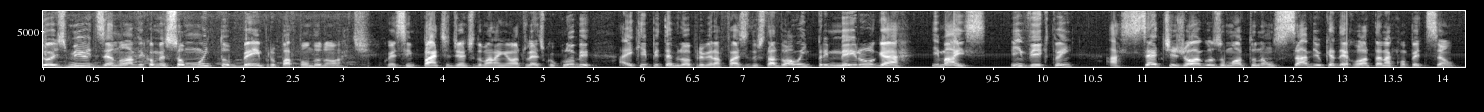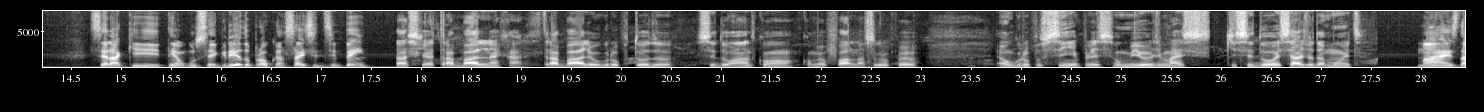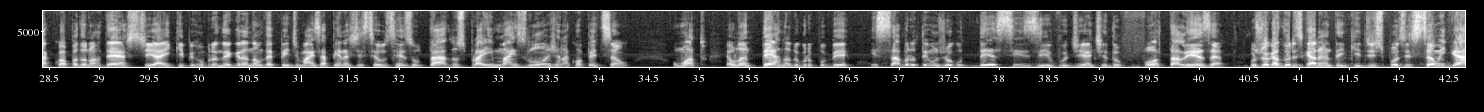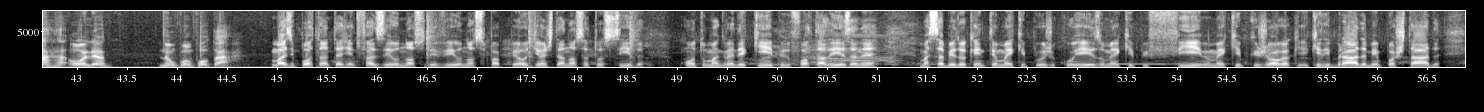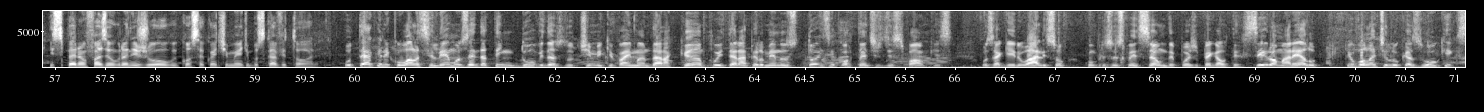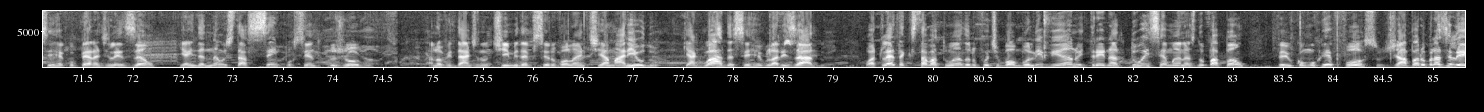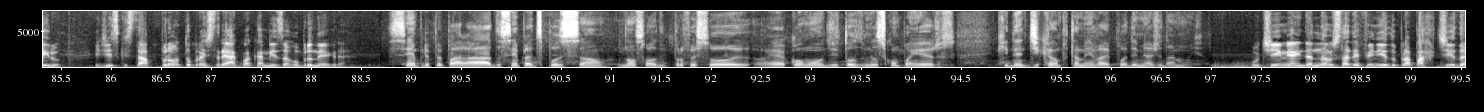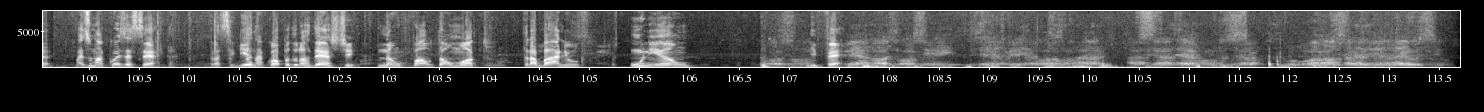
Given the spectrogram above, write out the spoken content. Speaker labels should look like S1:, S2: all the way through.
S1: 2019 começou muito bem para o Papão do Norte. Com esse empate diante do Maranhão Atlético Clube, a equipe terminou a primeira fase do estadual em primeiro lugar. E mais, invicto, hein? Há sete jogos o Moto não sabe o que é derrota na competição. Será que tem algum segredo para alcançar esse desempenho?
S2: Acho que é trabalho, né, cara? Trabalho, o grupo todo se doando, com, como eu falo, nosso grupo é, é um grupo simples, humilde, mas que se doa e se ajuda muito.
S1: Mas na Copa do Nordeste, a equipe rubro-negra não depende mais apenas de seus resultados para ir mais longe na competição. O Moto é o lanterna do Grupo B e sábado tem um jogo decisivo diante do Fortaleza. Os jogadores garantem que disposição e garra, olha, não vão faltar.
S3: O mais importante é a gente fazer o nosso dever, o nosso papel diante da nossa torcida, contra uma grande equipe do Fortaleza, né? Mas sabedor que a gente tem uma equipe hoje coesa, uma equipe firme, uma equipe que joga equilibrada, bem postada. Esperamos fazer um grande jogo e, consequentemente, buscar a vitória.
S1: O técnico Wallace Lemos ainda tem dúvidas do time que vai mandar a campo e terá pelo menos dois importantes desfalques. O zagueiro Alisson cumpre suspensão depois de pegar o terceiro amarelo e o volante Lucas Huck, que se recupera de lesão e ainda não está 100% para o jogo. A novidade no time deve ser o volante Amarildo, que aguarda ser regularizado. O atleta que estava atuando no futebol boliviano e treina duas semanas no Papão veio como reforço já para o brasileiro e diz que está pronto para estrear com a camisa rubro-negra.
S4: Sempre preparado, sempre à disposição, não só do professor, é, como de todos os meus companheiros, que dentro de campo também vai poder me ajudar muito.
S1: O time ainda não está definido para a partida, mas uma coisa é certa: para seguir na Copa do Nordeste, não falta um moto trabalho, união e fé.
